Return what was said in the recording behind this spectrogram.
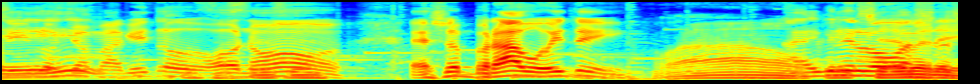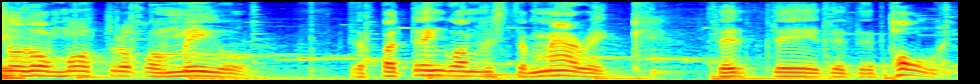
sí, los Sí. chamaquitos. Oh, no. Eso es bravo, ¿viste? Wow. Ahí vienen los, esos dos monstruos conmigo. Después tengo a Mr. Marek de, de, de, de Poland.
